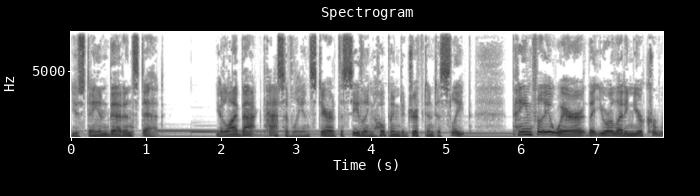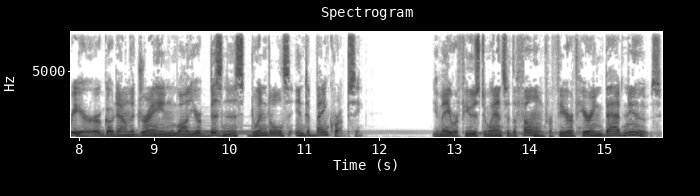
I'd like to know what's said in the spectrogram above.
You stay in bed instead. You lie back passively and stare at the ceiling, hoping to drift into sleep, painfully aware that you are letting your career go down the drain while your business dwindles into bankruptcy. You may refuse to answer the phone for fear of hearing bad news.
